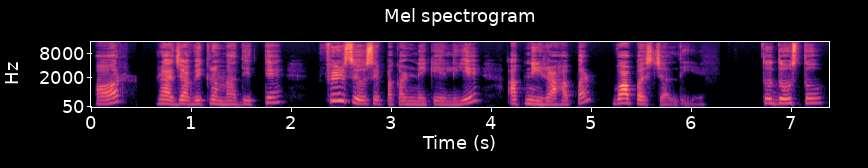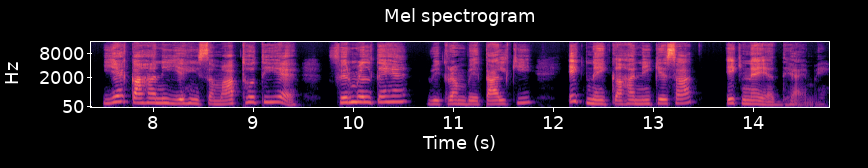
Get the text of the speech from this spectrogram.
और राजा विक्रमादित्य फिर से उसे पकड़ने के लिए अपनी राह पर वापस चल दिए। तो दोस्तों, यह कहानी यहीं समाप्त होती है। फिर मिलते हैं विक्रम बेताल की एक नई कहानी के साथ एक नए अध्याय में।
